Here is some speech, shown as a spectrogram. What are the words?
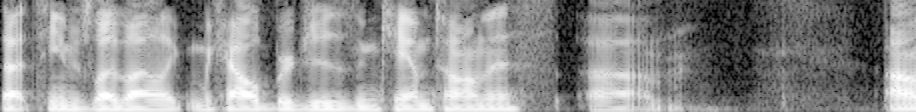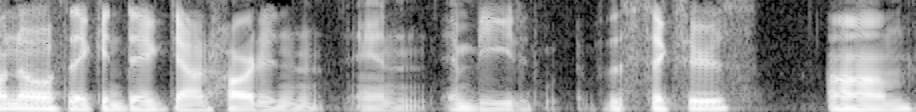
that team's led by like Mikal Bridges and Cam Thomas. Um, I don't know if they can dig down Harden and Embiid, the Sixers. Um,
